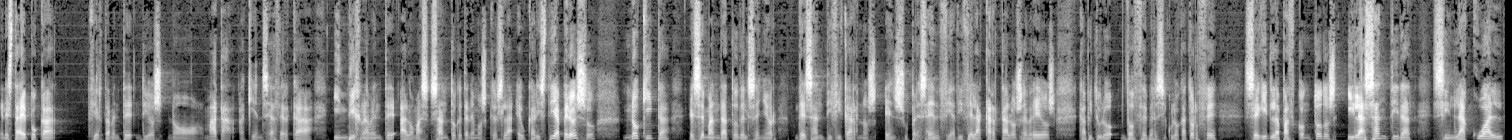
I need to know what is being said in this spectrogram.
En esta época Ciertamente Dios no mata a quien se acerca indignamente a lo más santo que tenemos, que es la Eucaristía, pero eso no quita ese mandato del Señor de santificarnos en su presencia. Dice la carta a los Hebreos, capítulo 12, versículo 14, Seguid la paz con todos y la santidad sin la cual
